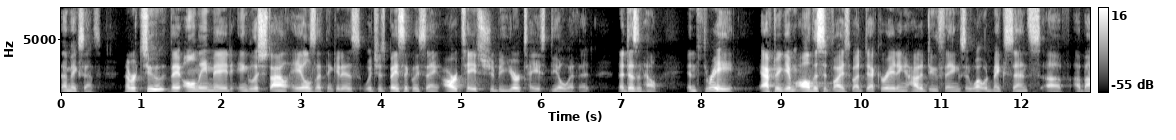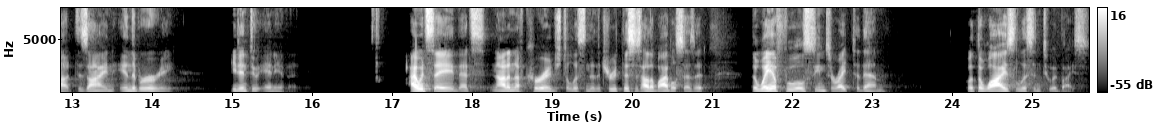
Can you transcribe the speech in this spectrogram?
That makes sense. Number two, they only made English style ales, I think it is, which is basically saying our taste should be your taste. Deal with it. That doesn't help. And three, after he gave him all this advice about decorating how to do things and what would make sense of, about design in the brewery, he didn't do any of it. I would say that's not enough courage to listen to the truth. This is how the Bible says it. The way of fools seems right to them, but the wise listen to advice.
